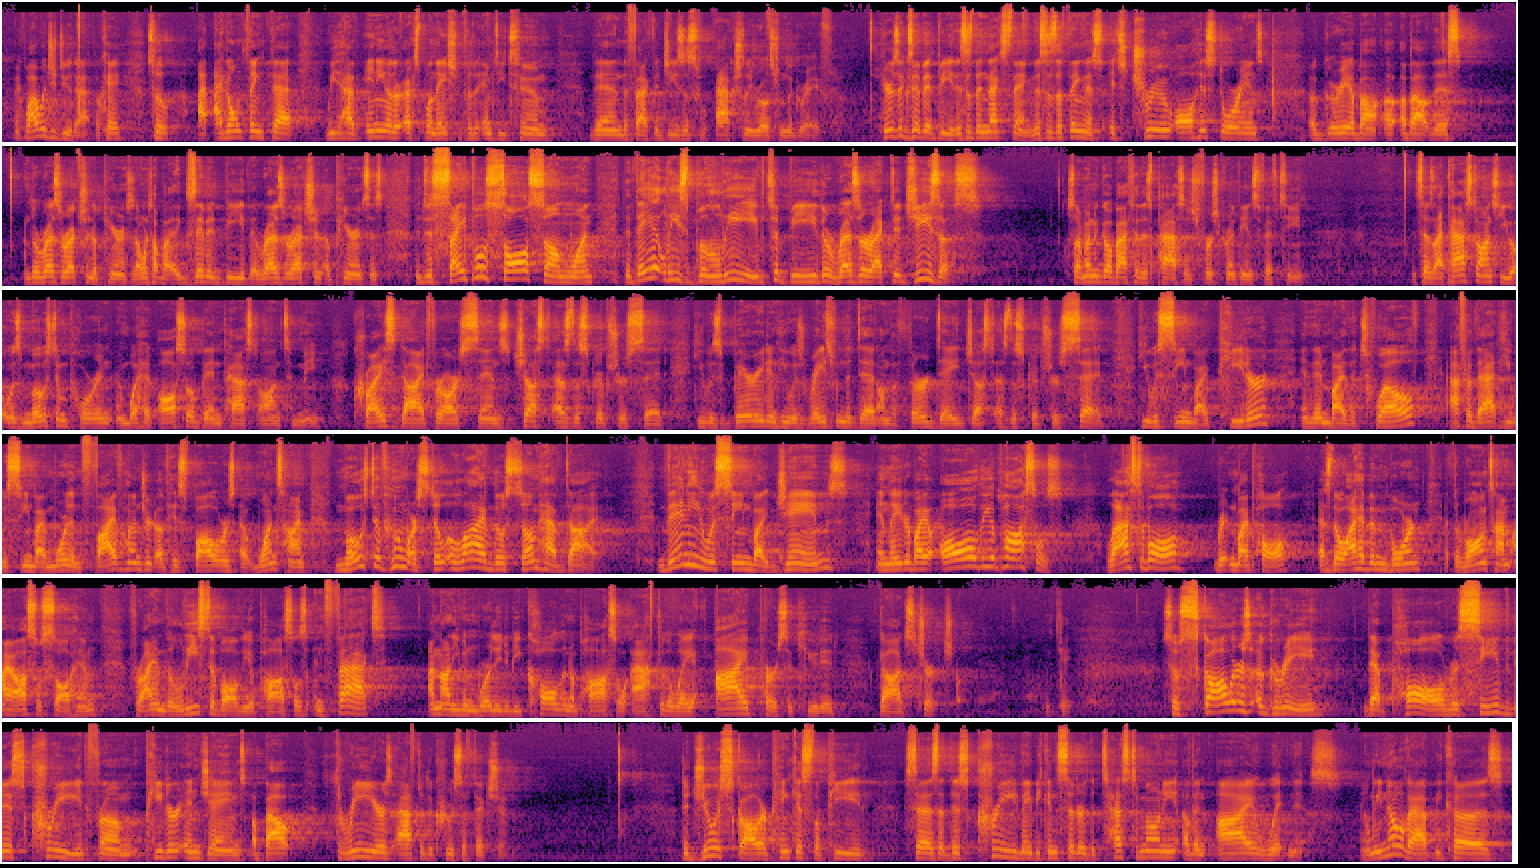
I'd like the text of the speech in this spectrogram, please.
Like why would you do that? Okay? So I, I don't think that we have any other explanation for the empty tomb than the fact that Jesus actually rose from the grave. Here's exhibit B. This is the next thing. This is the thing that's it's true all historians agree about, uh, about this the resurrection appearances. I want to talk about exhibit B, the resurrection appearances. The disciples saw someone that they at least believed to be the resurrected Jesus. So I'm going to go back to this passage, 1 Corinthians 15. It says, I passed on to you what was most important and what had also been passed on to me. Christ died for our sins, just as the scriptures said. He was buried and he was raised from the dead on the third day, just as the scriptures said. He was seen by Peter and then by the 12. After that, he was seen by more than 500 of his followers at one time, most of whom are still alive, though some have died. Then he was seen by James and later by all the apostles. Last of all, written by Paul, as though I had been born at the wrong time, I also saw him for I am the least of all the apostles. In fact, I'm not even worthy to be called an apostle after the way I persecuted God's church. Okay. So scholars agree that Paul received this creed from Peter and James about three years after the crucifixion. The Jewish scholar Pinchas Lapide says that this creed may be considered the testimony of an eyewitness. And we know that because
